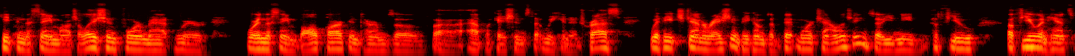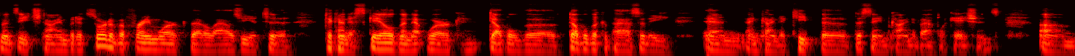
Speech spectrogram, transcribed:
keeping the same modulation format. We're we're in the same ballpark in terms of uh, applications that we can address. With each generation, becomes a bit more challenging. So you need a few a few enhancements each time, but it's sort of a framework that allows you to to kind of scale the network, double the double the capacity, and and kind of keep the the same kind of applications. Um,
